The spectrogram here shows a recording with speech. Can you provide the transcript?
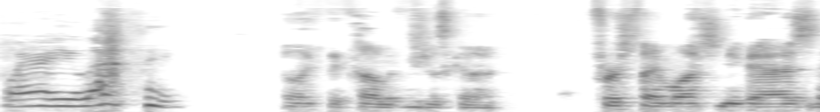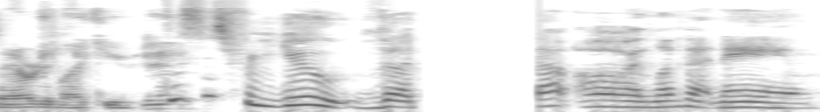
Why are you laughing? I like the comment you just got. First time watching you guys, and I already like you. Yeah. This is for you, the. Oh, I love that name.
